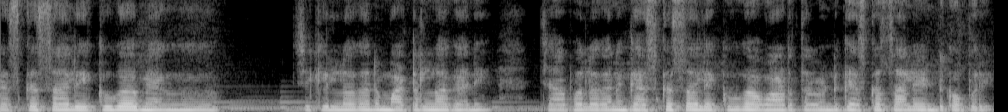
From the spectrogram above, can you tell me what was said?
గసగసాలు ఎక్కువగా మేము చికెన్లో కానీ మటన్లో కానీ చేపల్లో కానీ గసగసాలు ఎక్కువగా వాడతామండి. గసగసాలు ఎండు కొబ్బరి.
